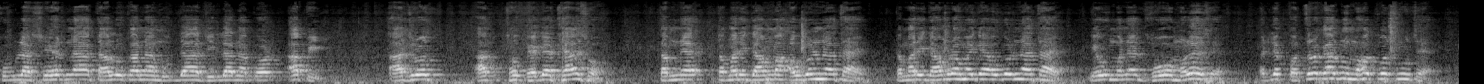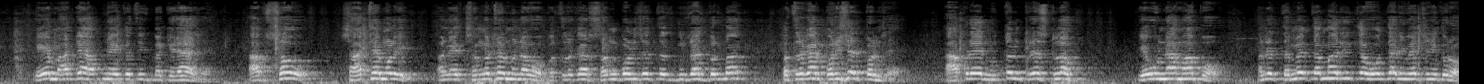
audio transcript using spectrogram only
કુંબલા શહેરના તાલુકાના મુદ્દા જિલ્લાના પણ આપીશ. આજરોજ આપ ભેગા થયા છો. તમને તમારી ગામમાં અવગણ ના થાય. તમારી ગામડામાં ક્યાંય અવગણના થાય. એવું મને જોવા મળે છે. એટલે પત્રકારનું મહત્વ શું છે? એ માટે આપને એકત્રિત મેં કર્યા છે. આપ સૌ સાથે મળી અને એક સંગઠન બનાવો. પત્રકાર સંઘ પણ છે ગુજરાતભરમાં પત્રકાર પરિષદ પણ છે. આપણે નૂતન પ્રેસ ક્લબ એવું નામ આપો અને તમે તમારી રીતે હોદ્દાની વહેંચણી કરો.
